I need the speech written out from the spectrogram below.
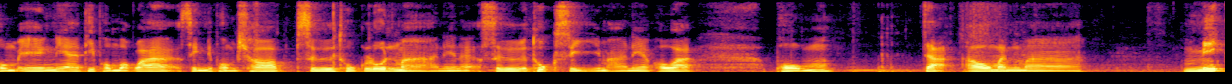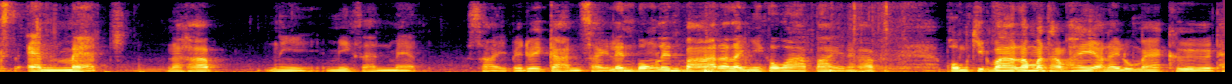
ผมเองเนี่ยที่ผมบอกว่าสิ่งที่ผมชอบซื้อทุกรุ่นมาเนี่ยนะซื้อทุกสีมาเนี่ยเพราะว่าผมจะเอามันมา mix and match นะครับนี่ mix and match ใส่ไปด้วยกันใส่เล่นบงเล่นบาสอะไรอย่างนี้ก็ว่าไปนะครับ ผมคิดว่าแล้วมันทำให้อะไรรู้ไหมคือแท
